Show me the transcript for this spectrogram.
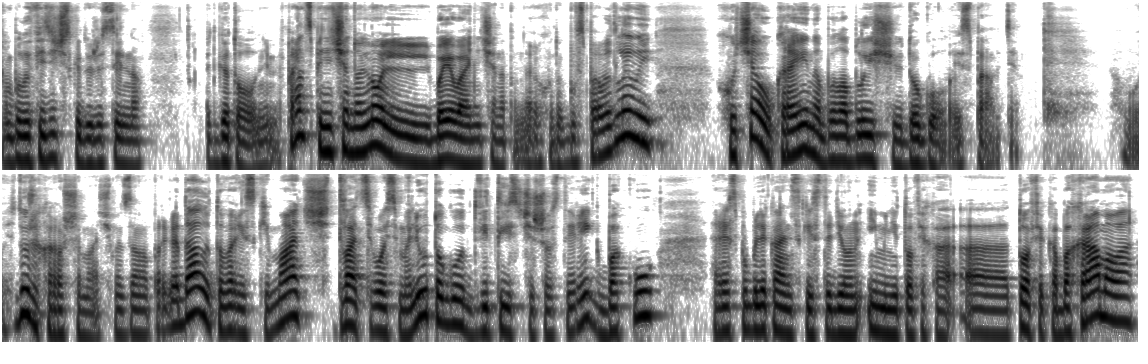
були фізично дуже сильно підготовлені. В принципі, нічия 0-0, бойова нічия, напевно, рахунок був справедливий. Хоча Україна була ближчою до гола, і справді. Ось, Дуже хороший матч. Ми з вами приглядали. Товариський матч 28 лютого 2006 рік. Баку, республіканський стадіон імені Тофіка, е, Тофіка Бахрамова,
